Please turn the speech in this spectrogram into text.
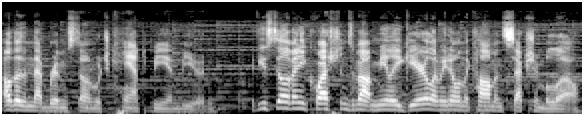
other than that Brimstone, which can't be imbued. If you still have any questions about melee gear, let me know in the comments section below.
